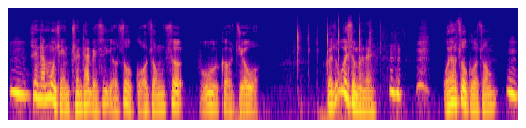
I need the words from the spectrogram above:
嗯，现在目前全台北市有做国中设服务课，只有我。可是为什么呢？我要做国中。嗯，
